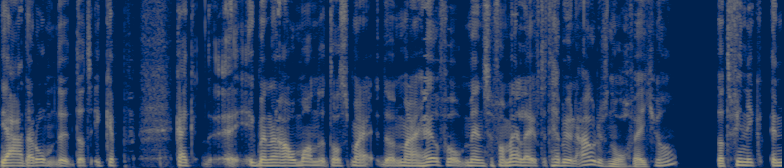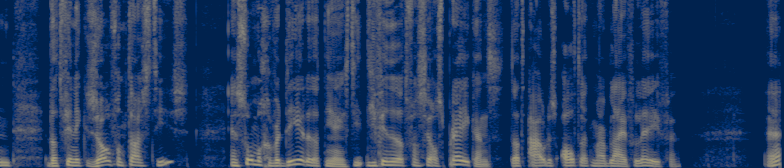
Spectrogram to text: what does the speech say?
ja. daarom, eh, dat ik heb... Kijk, eh, ik ben een oude man, dat was maar, maar heel veel mensen van mijn leeftijd hebben hun ouders nog, weet je wel? Dat vind ik, en, dat vind ik zo fantastisch. En sommigen waarderen dat niet eens. Die, die vinden dat vanzelfsprekend. Dat ouders altijd maar blijven leven. Hè?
